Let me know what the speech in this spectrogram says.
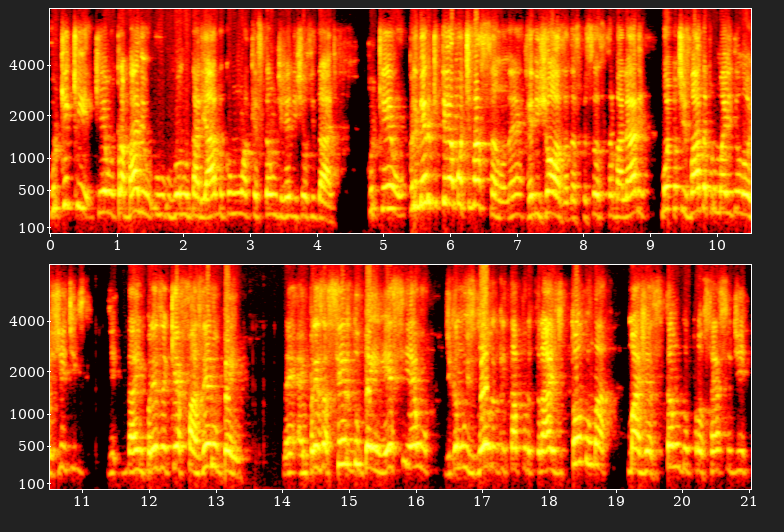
Por que, que, que eu trabalho o, o voluntariado como uma questão de religiosidade? Porque, primeiro, que tem a motivação né, religiosa das pessoas trabalharem, motivada por uma ideologia de, de, da empresa que é fazer o bem. Né? A empresa ser do bem. Esse é o, digamos, o slogan que está por trás de toda uma, uma gestão do processo de,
